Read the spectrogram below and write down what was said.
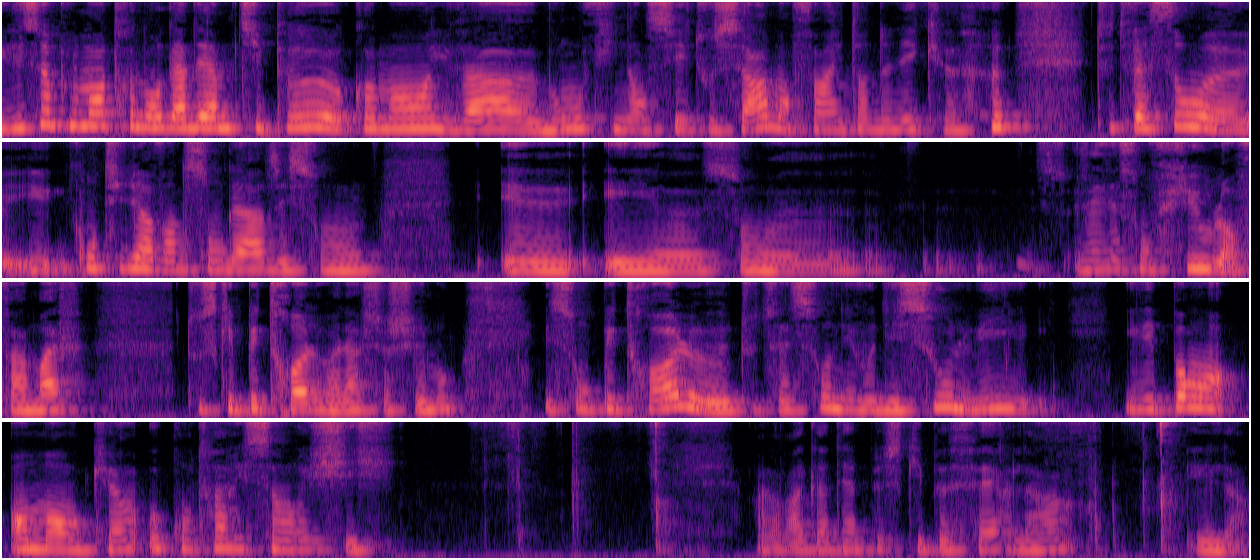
Il est simplement en train de regarder un petit peu euh, comment il va, euh, bon, financer tout ça. Mais enfin, étant donné que, de toute façon, euh, il continue à vendre son gaz et son... et, son... fuel, enfin bref, tout ce qui est pétrole, voilà, cherchez le mot. Et son pétrole, de toute façon, au niveau des sous, lui, il n'est pas en, manque. Hein. Au contraire, il s'enrichit. Alors, regardez un peu ce qu'il peut faire là et là.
